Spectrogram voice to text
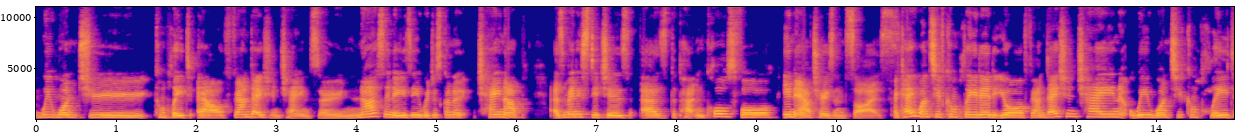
we want to complete our foundation chain. So nice and easy, we're just going to chain up as many stitches as the pattern calls for in our chosen size. Okay, once you've completed your foundation chain, we want to complete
